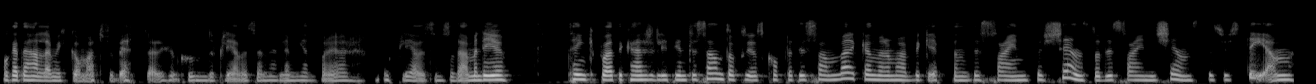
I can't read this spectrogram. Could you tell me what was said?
och att det handlar mycket om att förbättra liksom kundupplevelsen eller medborgarupplevelsen. Så där. Men det är ju, tänk på att det kanske är lite intressant också just kopplat till samverkan med de här begreppen design för tjänst och design i tjänstesystem.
